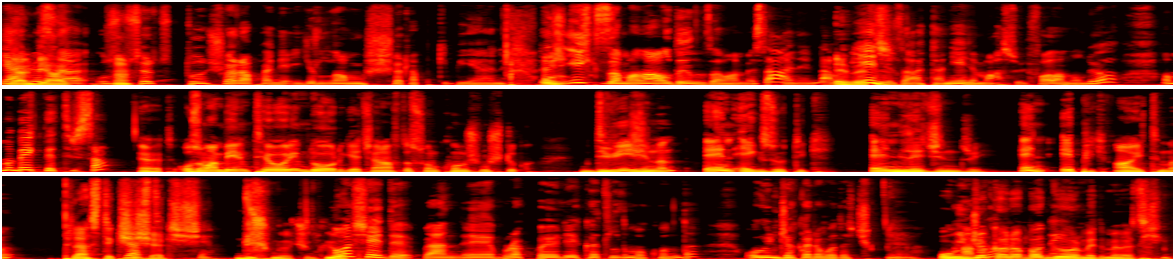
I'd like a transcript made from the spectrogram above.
Yani, Yani bir mesela ay- uzun süre tuttuğun şarap hani yıllanmış şarap gibi yani. O- Hani ilk zaman aldığın zaman mesela hani Evet. yeni zaten yeni mahsul falan oluyor. Ama bekletirsen Evet. O zaman benim teorim doğru. Geçen hafta sonu konuşmuştuk. Division'ın en egzotik, en legendary, en epic item'ı plastik, şişe. plastik şişe. Düşmüyor çünkü yok. Ama şeyde ben e, Burak Bayali'ye katıldım o konuda. Oyuncak arabada çıkmıyor. Oyuncak Kamyon araba muydu, görmedim, Öyle evet. şey.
